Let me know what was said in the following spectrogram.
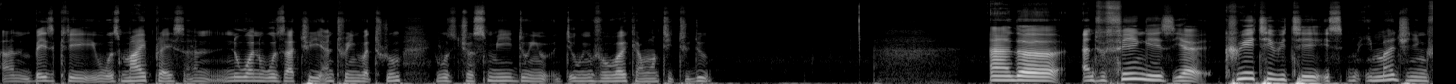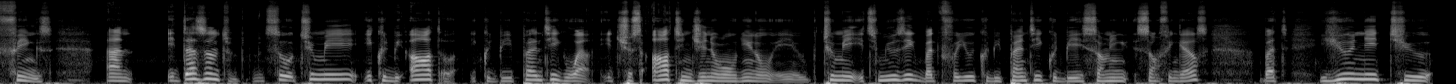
and basically it was my place and no one was actually entering that room. It was just me doing doing the work I wanted to do. And uh, and the thing is, yeah, creativity is imagining things, and it doesn't so to me it could be art or it could be painting. Well it's just art in general you know eh, to me it's music but for you it could be painting could be something something else. But you need to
